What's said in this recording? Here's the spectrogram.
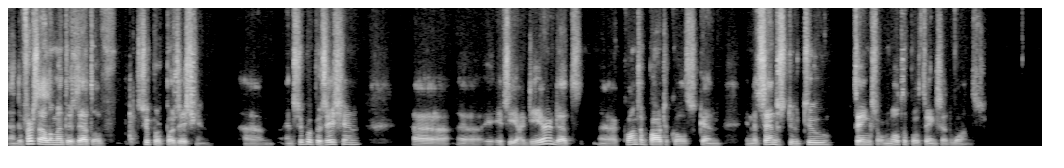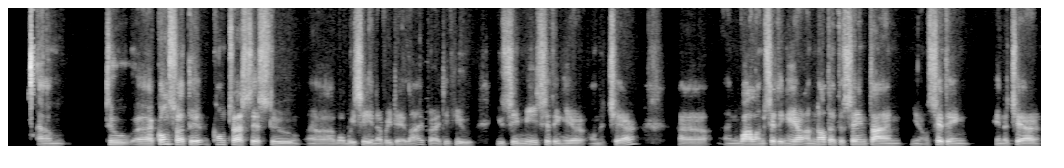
And the first element is that of superposition. Um, and superposition uh, uh, it's the idea that uh, quantum particles can, in a sense, do two things or multiple things at once. Um, to uh, contrast, contrast this to uh, what we see in everyday life, right? If you you see me sitting here on a chair, uh, and while I'm sitting here, I'm not at the same time, you know, sitting in a chair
